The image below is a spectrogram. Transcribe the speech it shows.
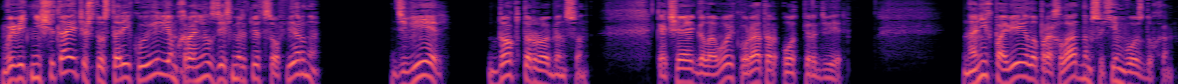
«Вы ведь не считаете, что старик Уильям хранил здесь мертвецов, верно?» «Дверь, доктор Робинсон». Качая головой, куратор отпер дверь. На них повеяло прохладным сухим воздухом.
